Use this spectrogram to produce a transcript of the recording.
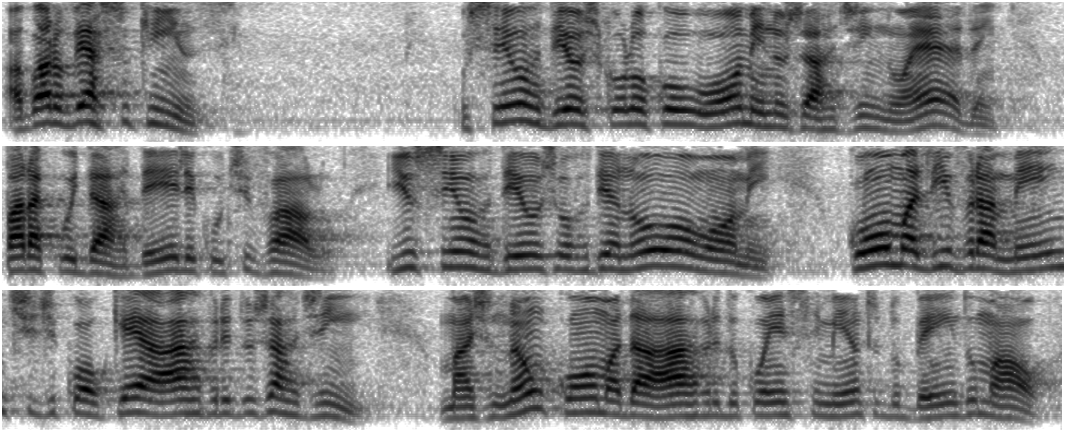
Agora o verso 15. O Senhor Deus colocou o homem no jardim no Éden para cuidar dele e cultivá-lo. E o Senhor Deus ordenou ao homem: coma livremente de qualquer árvore do jardim, mas não coma da árvore do conhecimento do bem e do mal,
